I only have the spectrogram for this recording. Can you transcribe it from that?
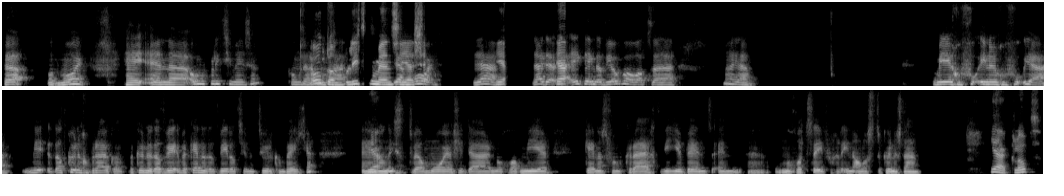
ja, wat mooi. Hey, en eh, ook nog politiemensen? Komen daar Ook nog aan? politiemensen, ja, Ja, mooi. Ja. Ja. Nou, de- Ja. ja, ik denk dat die ook wel wat, eh, nou ja, meer gevoel, in hun gevoel, ja, meer, dat kunnen gebruiken. We, kunnen dat, we kennen dat wereldje natuurlijk een beetje. En dan is het wel mooi als je daar nog wat meer kennis van krijgt, wie je bent en uh, om nog wat steviger in alles te kunnen staan. Ja, klopt.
